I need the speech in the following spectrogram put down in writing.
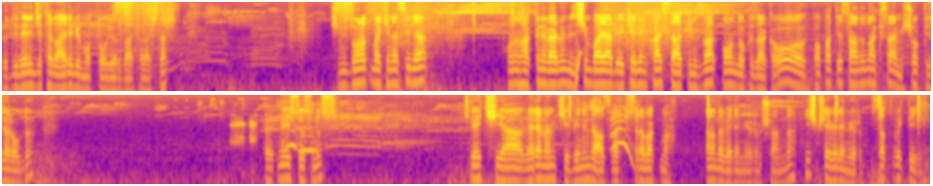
Ödül verince tabii ayrı bir mutlu oluyoruz arkadaşlar. Şimdi donut makinesiyle onun hakkını vermemiz için bayağı bir ekelim. Kaç saatimiz var? 19 dakika. Oo, papatya sandığından kısaymış. Çok güzel oldu. Evet, ne istiyorsunuz? Çilek ya veremem ki. Benim de az var. Kusura bakma. Sana da veremiyorum şu anda. Hiçbir şey veremiyorum. Satılık değil.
